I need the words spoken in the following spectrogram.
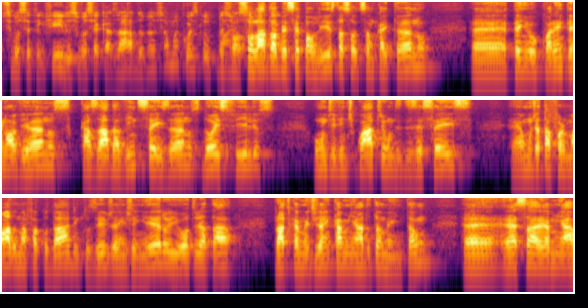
se você tem filhos, se você é casado, né? isso é uma coisa que o pessoal... Eu sou lá do ABC Paulista, sou de São Caetano, é, tenho 49 anos, casado há 26 anos, dois filhos, um de 24 e um de 16, é, um já está formado na faculdade, inclusive, já é engenheiro, e outro já está praticamente já encaminhado também. Então, é, essa é a minha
